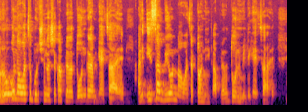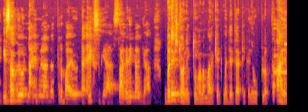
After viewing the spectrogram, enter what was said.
रोको नावाचं बुरशीनाशक आपल्याला दोन ग्रॅम घ्यायचं आहे आणि इसाबिओन नावाचं टॉनिक आपल्याला दोन मिली घ्यायचं आहे. इसाबिओन नाही मिळालं तर बायोटा एक्स घ्या सागरिका घ्या बरेच टॉनिक तुम्हाला मार्केटमध्ये त्या ठिकाणी उपलब्ध आहेत.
